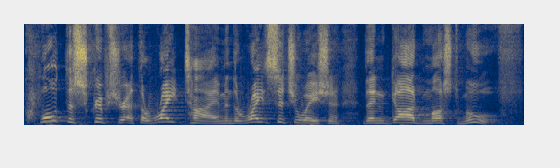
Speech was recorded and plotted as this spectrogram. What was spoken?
quote the scripture at the right time in the right situation, then God must move.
